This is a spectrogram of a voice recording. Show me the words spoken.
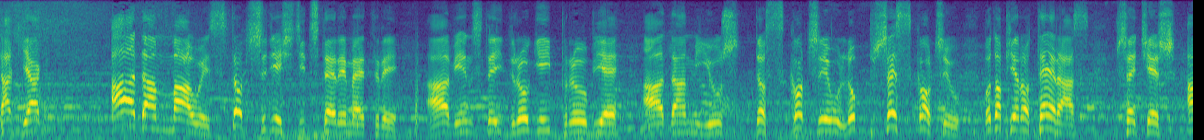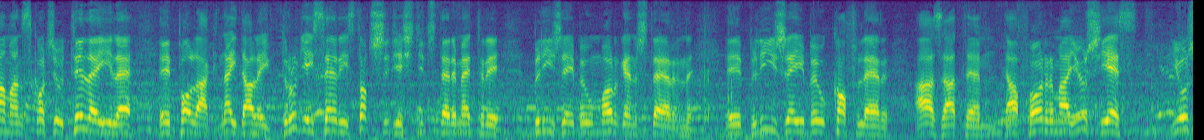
tak jak Adam Mały, 134 metry, a więc tej drugiej próbie Adam już doskoczył lub przeskoczył, bo dopiero teraz przecież Aman skoczył tyle, ile y, Polak najdalej w drugiej serii, 134 metry, bliżej był Morgenstern, y, bliżej był Kofler, a zatem ta forma już jest, już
